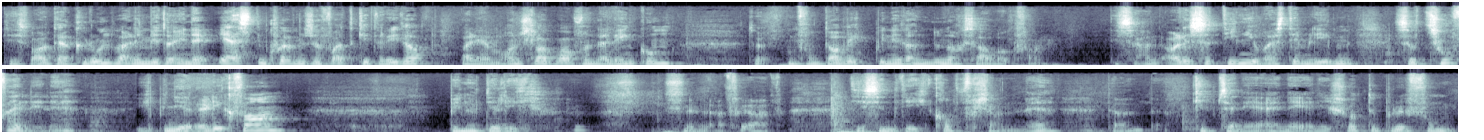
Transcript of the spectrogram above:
Das war der Grund, weil ich mich da in der ersten Kurve sofort gedreht habe, weil ich am Anschlag war von der Lenkung. Und von da weg bin ich dann nur noch sauber gefahren. Das sind alles so Dinge, was im Leben so Zufälle. Ne? Ich bin die Rallye gefahren, bin natürlich, die sind natürlich Kopf gestanden. Ne? Da gibt es eine, eine, eine Schotterprüfung,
